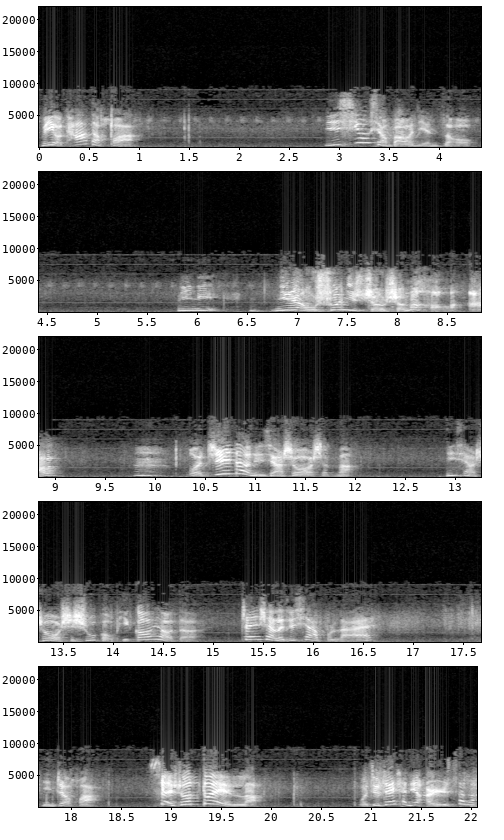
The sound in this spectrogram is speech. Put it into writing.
没有他的话，您休想把我撵走。你你你让我说你什什么好啊？啊？嗯，我知道您想说我什么。您想说我是属狗皮膏药的，沾上了就下不来。您这话算说对了，我就沾上您儿子了。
